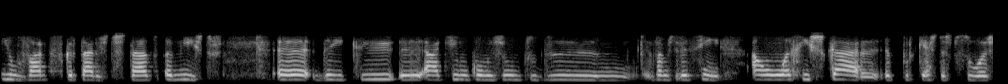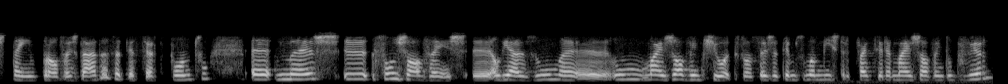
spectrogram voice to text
elevar de secretários de Estado a ministros. Uh, daí que uh, há aqui um conjunto de, vamos dizer assim, há um arriscar, porque estas pessoas têm provas dadas até certo ponto, uh, mas são jovens. aliás, uma, um mais jovem que outro, ou seja, temos uma ministra que vai ser a mais jovem do governo,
